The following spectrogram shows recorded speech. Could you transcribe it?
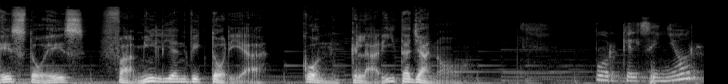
Esto es Familia en Victoria con Clarita Llano. Porque el Señor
